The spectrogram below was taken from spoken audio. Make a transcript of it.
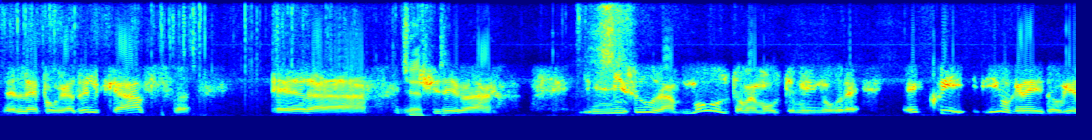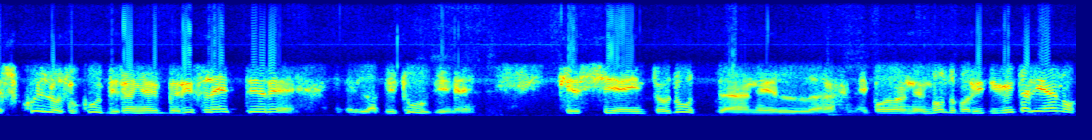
dell'epoca del CAF era, certo. incideva in misura molto ma molto minore e qui io credo che quello su cui bisognerebbe riflettere è l'abitudine che si è introdotta nel, nel mondo politico italiano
